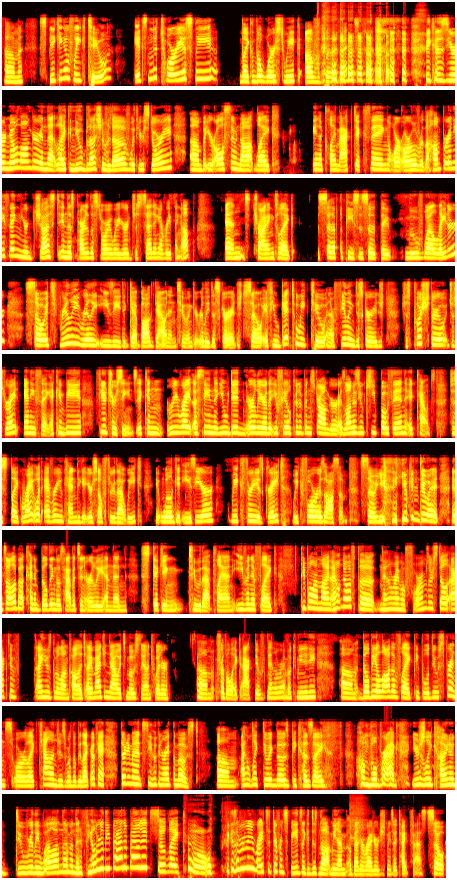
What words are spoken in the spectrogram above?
Um, speaking of week two, it's notoriously like the worst week of the event because you're no longer in that like new blush of love with your story, um, but you're also not like in a climactic thing or or over the hump or anything. You're just in this part of the story where you're just setting everything up and trying to like set up the pieces so that they move well later. So it's really, really easy to get bogged down into and get really discouraged. So if you get to week two and are feeling discouraged, just push through, just write anything. It can be future scenes, it can rewrite a scene that you did earlier that you feel could have been stronger. As long as you keep both in, it counts. Just like write whatever you can to get yourself through that week. It will get easier week three is great week four is awesome. So you you can do it. It's all about kind of building those habits in early and then sticking to that plan even if like people online i don't know if the nanowrimo forums are still active. I used them along college. I imagine now it's mostly on twitter um, for the like active nanowrimo community. Um, there'll be a lot of like people will do sprints or like challenges where they'll be like okay 30 minutes see who can write the most. Um, i don't like doing those because i humble brag, usually kind of do really well on them and then feel really bad about it. So like oh. because everybody writes at different speeds, like it does not mean I'm a better writer, it just means I type fast. So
